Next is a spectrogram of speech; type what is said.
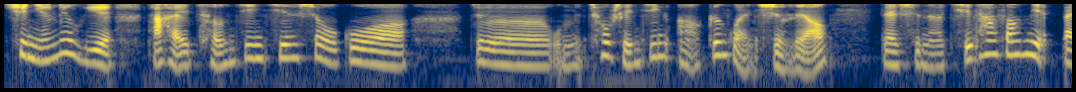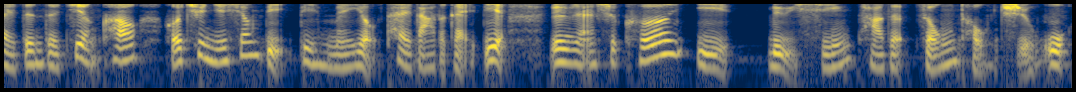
去年六月，他还曾经接受过这个我们抽神经啊根管治疗。但是呢，其他方面，拜登的健康和去年相比并没有太大的改变，仍然是可以履行他的总统职务。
